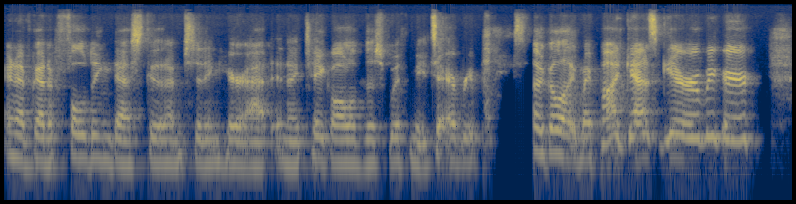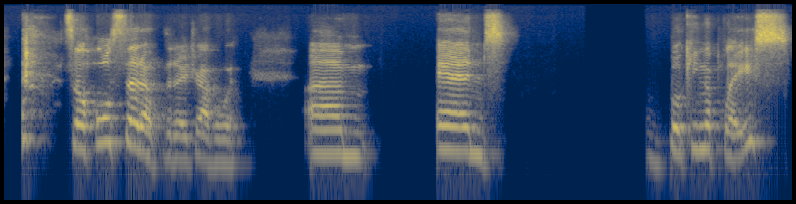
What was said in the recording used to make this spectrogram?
and I've got a folding desk that I'm sitting here at, and I take all of this with me to every place. I go like my podcast gear over here. it's a whole setup that I travel with, um, and booking a place,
